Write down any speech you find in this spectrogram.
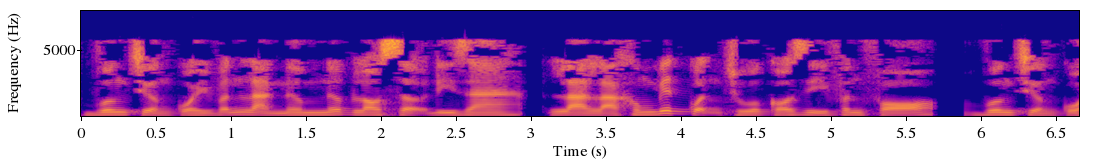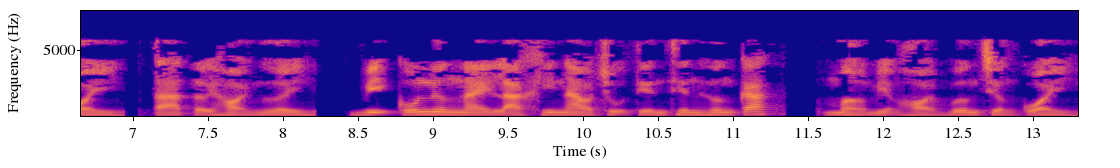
vương trưởng quầy vẫn là nơm nớp lo sợ đi ra, là là không biết quận chúa có gì phân phó, vương trưởng quầy, ta tới hỏi ngươi, vị cô nương này là khi nào trụ tiến thiên hương các, mở miệng hỏi vương trưởng quầy,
